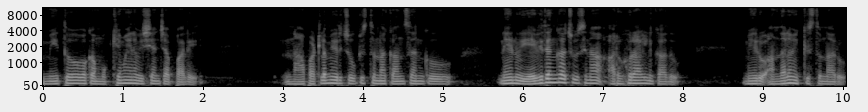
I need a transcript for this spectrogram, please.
మీతో ఒక ముఖ్యమైన విషయం చెప్పాలి. నా పట్ల మీరు చూపిస్తున్న కన్సర్న్కు నేను ఏ విధంగా చూసినా అర్హురాలిని కాదు. మీరు అందలం ఎక్కిస్తున్నారు.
